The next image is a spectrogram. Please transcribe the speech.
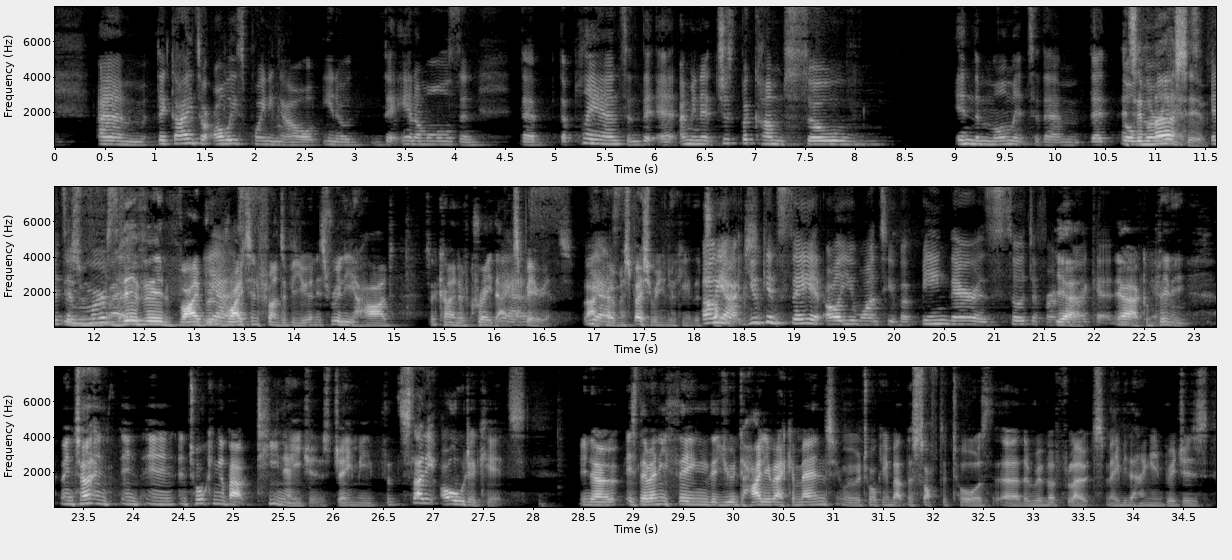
Um the guides are always pointing out, you know, the animals and the the plants and the I mean it just becomes so in the moment to them that It's learn it. immersive. It's, immersive. vivid, vibrant, Yes. right in front of you, and it's really hard to kind of create that Yes. experience back Yes. home, especially when you're looking at the Oh yeah, you can say it all you want to, but being there is so different yeah, for a kid. yeah, you completely. know? I mean, in, in, in, in talking about teenagers, Jamie, for the slightly older kids, You know, is there anything that you would highly recommend? We were talking about the softer tours, uh, the river floats, maybe the hanging bridges.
